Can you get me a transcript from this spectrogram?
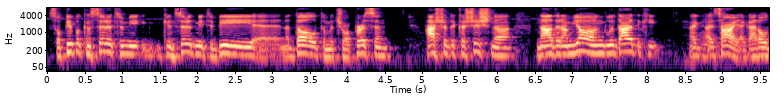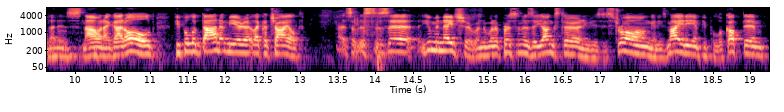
So people considered to me considered me to be an adult, a mature person. Hasher de kashishna. Now that I'm young, ledardiki. I, I, sorry, I got old. That is now. When I got old, people look down at me like a child. So this is uh, human nature. When when a person is a youngster and he's strong and he's mighty and people look up to him,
